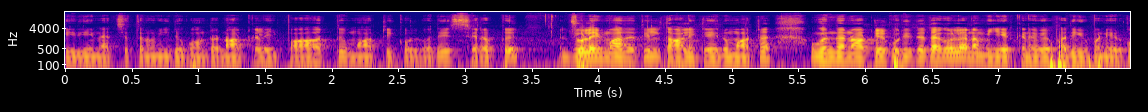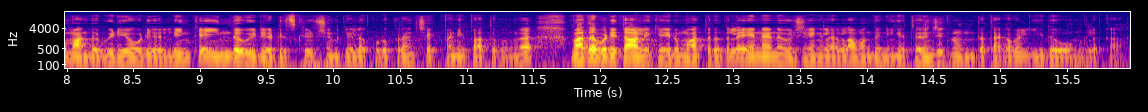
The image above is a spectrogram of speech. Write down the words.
திதி நட்சத்திரம் இது போன்ற நாட்களை பார்த்து மாற்றிக்கொள்வதே சிறப்பு. ஜூலை மாதத்தில் தாலி கயிறு மாற்ற உகந்த நாட்கள் குறித்த தகவலை நம்ம ஏற்கனவே பதிவு பண்ணியிருக்கோம். அந்த வீடியோடைய லிங்கை இந்த வீடியோ டிஸ்கிரிப்ஷன் கீழே கொடுக்குறேன். செக் பண்ணி பார்த்துக்கோங்க. மற்றபடி தாலி கயிறு மாற்றுறதுல என்னென்ன விஷயங்கள் எல்லாம் வந்து நீங்கள் தெரிஞ்சுக்கணுன்ற தகவல் இது உங்களுக்காக.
